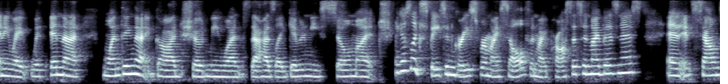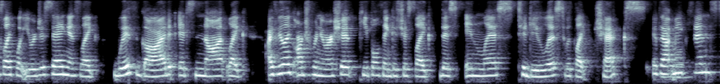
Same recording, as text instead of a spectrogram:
anyway, within that, one thing that God showed me once that has like given me so much, I guess, like space and grace for myself and my process in my business. And it sounds like what you were just saying is like with God, it's not like, I feel like entrepreneurship, people think it's just like this endless to do list with like checks, if that mm-hmm. makes sense.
